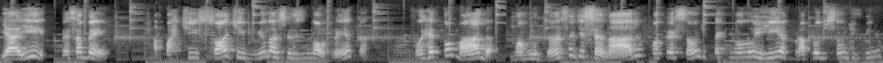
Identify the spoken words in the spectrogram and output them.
E aí, pensa bem, a partir só de 1990 foi retomada uma mudança de cenário com a criação de tecnologia para a produção de vinho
